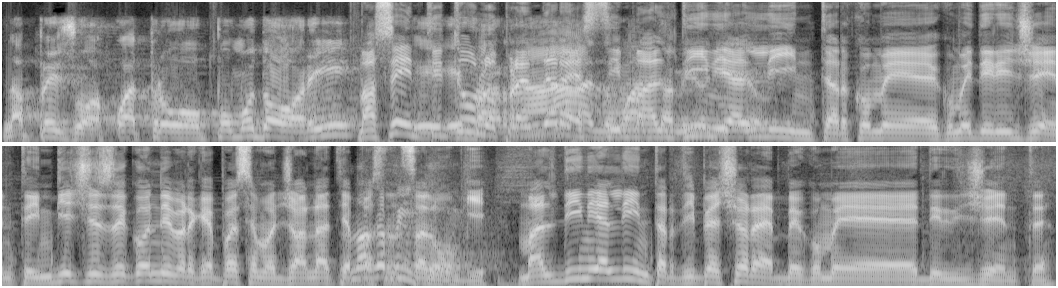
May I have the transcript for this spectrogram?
L'ha preso a quattro pomodori. Ma senti, e- tu e lo prenderesti 90 Maldini all'Inter come, come dirigente in 10 secondi perché poi siamo già andati Non abbastanza lunghi. Maldini all'Inter ti piacerebbe come dirigente?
